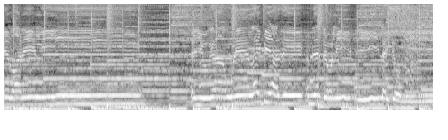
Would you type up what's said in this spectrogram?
ချစ်ခဲ့ပါလေလီအယူကဝင်လိုက်ပြရစီအမျက်တော်လေးပြေးလိုက်တော့မီ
